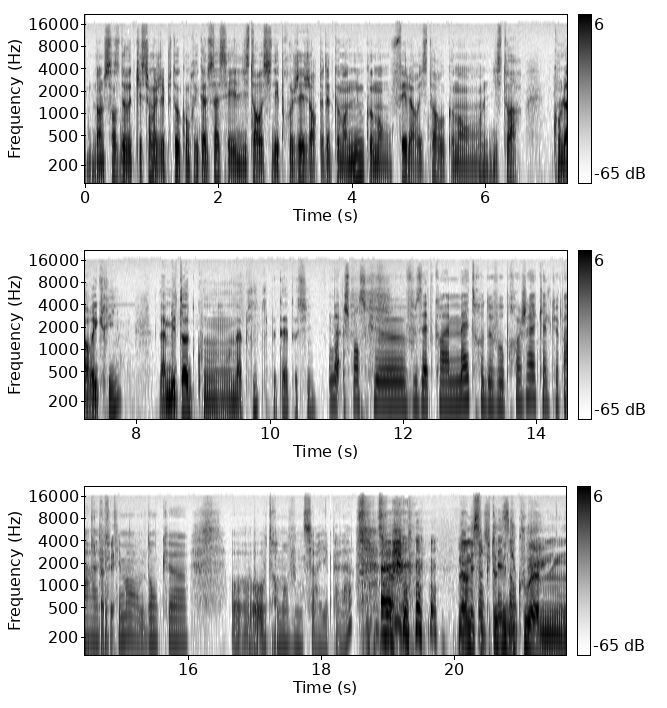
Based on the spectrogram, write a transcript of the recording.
dans le sens de votre question, moi j'ai plutôt compris comme ça, c'est l'histoire aussi des projets, genre peut-être comment nous, comment on fait leur histoire ou comment l'histoire qu'on leur écrit, la méthode qu'on applique peut-être aussi. Bah, je pense que vous êtes quand même maître de vos projets quelque part, Tout à fait. effectivement. Donc, euh, au- autrement, vous ne seriez pas là. Non, mais c'est plutôt que du coup, euh,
